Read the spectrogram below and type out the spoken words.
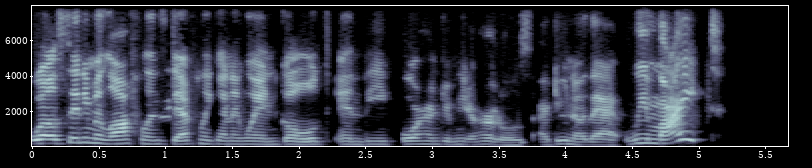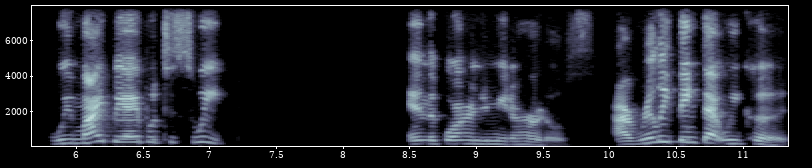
Well, Sydney McLaughlin's definitely going to win gold in the 400 meter hurdles. I do know that. We might, we might be able to sweep in the 400 meter hurdles. I really think that we could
